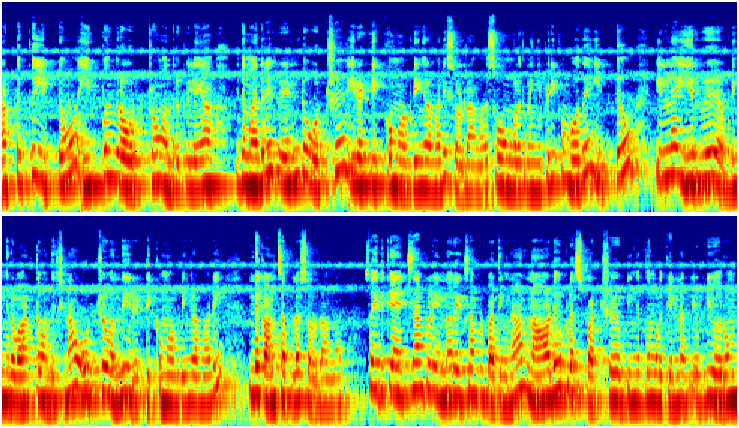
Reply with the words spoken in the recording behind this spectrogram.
ஆட்டுக்கு இட்டும் இப்புங்கிற ஒற்றும் வந்திருக்கு இல்லையா? இது மாதிரி ரெண்டு ஒற்று இரட்டிக்கும் அப்படிங்கிற மாதிரி சொல்கிறாங்க ஸோ உங்களுக்கு நீங்கள் பிரிக்கும்போது இட்டு இல்லை இரு அப்படிங்கிற வார்த்தை வந்துச்சுன்னா ஒற்று வந்து இரட்டிக்கும் அப்படிங்கிற மாதிரி இந்த கான்செப்டில் சொல்கிறாங்க ஸோ இதுக்கு எக்ஸாம்பிள் இன்னொரு எக்ஸாம்பிள் பார்த்தீங்கன்னா நாடு ப்ளஸ் பற்று அப்படிங்கிறது உங்களுக்கு என்ன எப்படி வரும்?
